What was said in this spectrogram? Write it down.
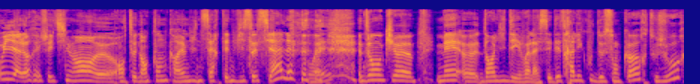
Oui, alors effectivement, euh, en tenant compte quand même d'une certaine vie sociale. Ouais. Donc, euh, mais euh, dans l'idée, voilà, c'est d'être à l'écoute de son corps toujours,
